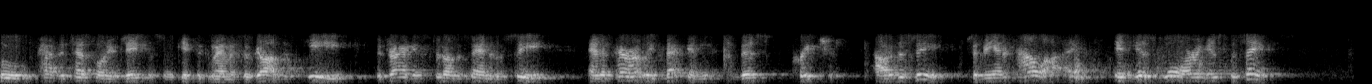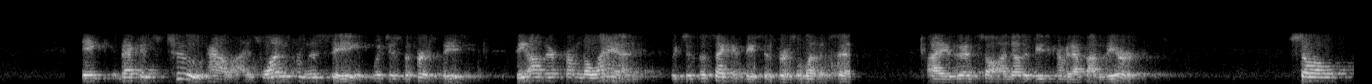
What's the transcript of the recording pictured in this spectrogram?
who had the testimony of Jesus and keep the commandments of God. That he, the dragon, stood on the sand of the sea and apparently beckoned this creature out of the sea to be an ally in his war against the saints. He beckons two allies, one from the sea, which is the first beast, the other from the land, which is the second beast, as verse 11 says. I then saw another beast coming up out of the earth. So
